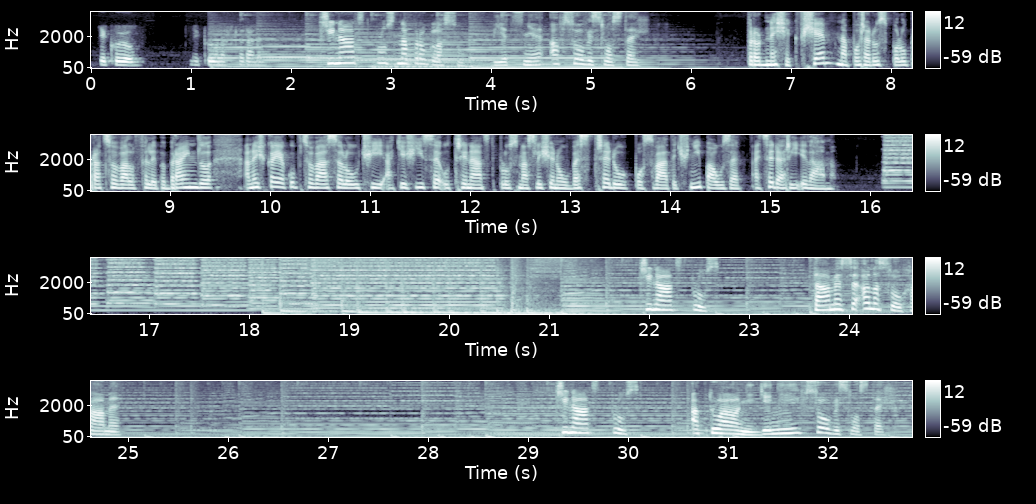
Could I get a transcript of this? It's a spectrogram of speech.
Děkuju. Děkuju, nashledanou. 13 plus na proglasu. Věcně a v souvislostech. Pro dnešek vše na pořadu spolupracoval Filip Braindl. Aneška Jakubcová se loučí a těší se u 13 plus naslyšenou ve středu po sváteční pauze. Ať se daří i vám. 13. Plus. Ptáme se a nasloucháme. 13. Plus. Aktuální dění v souvislostech.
